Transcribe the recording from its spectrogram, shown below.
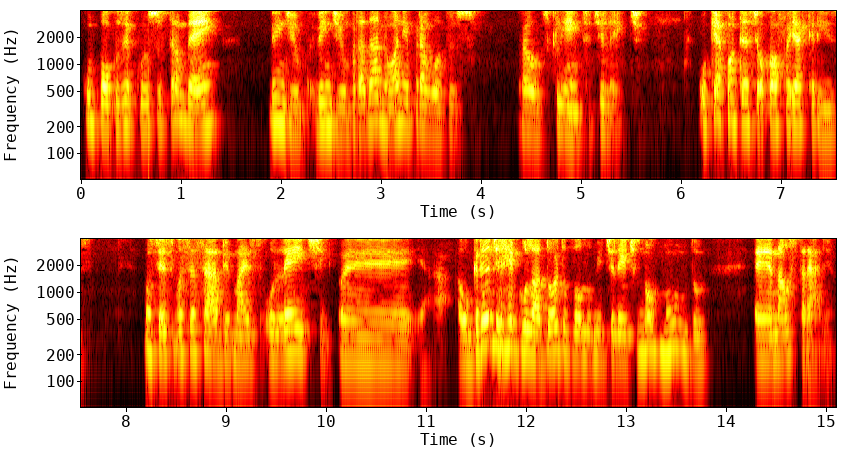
com poucos recursos também, vendiam, vendiam para Danone e para outros, outros clientes de leite. O que aconteceu? Qual foi a crise? Não sei se você sabe, mas o leite, é, o grande regulador do volume de leite no mundo é na Austrália.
